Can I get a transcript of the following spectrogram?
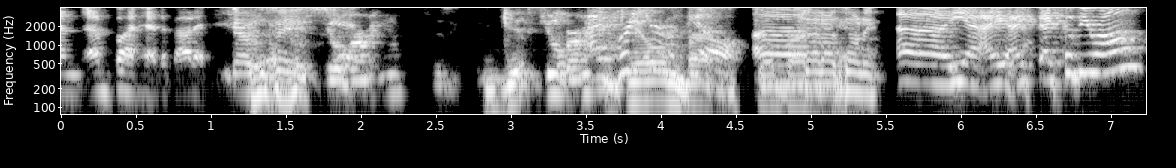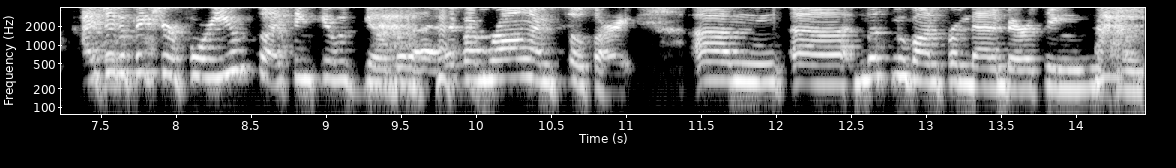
an, a butthead about it. Guy with the face. Gil Birmingham? Is it, Gil- it's Gil Birmingham? I'm pretty Gil sure it was Gil. Gil Uh, Shout out, Tony. Uh, yeah, I, I, I could be wrong. I took a picture for you, so I think it was Gil. But uh, if I'm wrong, I'm so sorry. Um, uh, let's move on from that embarrassing. not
